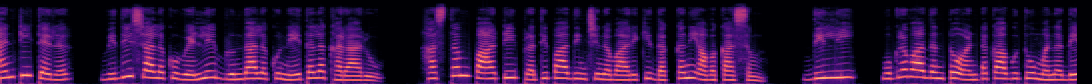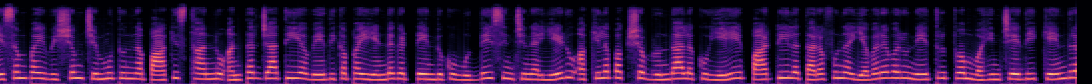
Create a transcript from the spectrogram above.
యాంటీ టెర్రర్ విదేశాలకు వెళ్ళే బృందాలకు నేతల ఖరారు. హస్తం పార్టీ ప్రతిపాదించిన వారికి దక్కని అవకాశం. ఢిల్లీ ఉగ్రవాదంతో అంటకాగుతూ మన దేశంపై విషం చిమ్ముతున్న పాకిస్తాన్ను అంతర్జాతీయ వేదికపై ఎండగట్టేందుకు ఉద్దేశించిన ఏడు అఖిలపక్ష బృందాలకు ఏ పార్టీల తరఫున ఎవరెవరు నేతృత్వం వహించేది కేంద్ర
